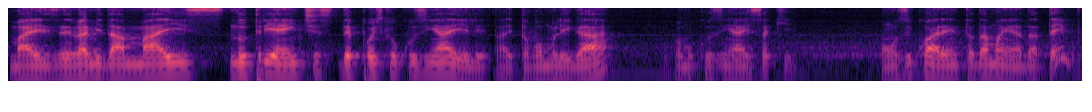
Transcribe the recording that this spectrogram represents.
Mas ele vai me dar mais nutrientes depois que eu cozinhar ele, tá? Então vamos ligar, vamos cozinhar isso aqui. 11h40 da manhã, dá tempo?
